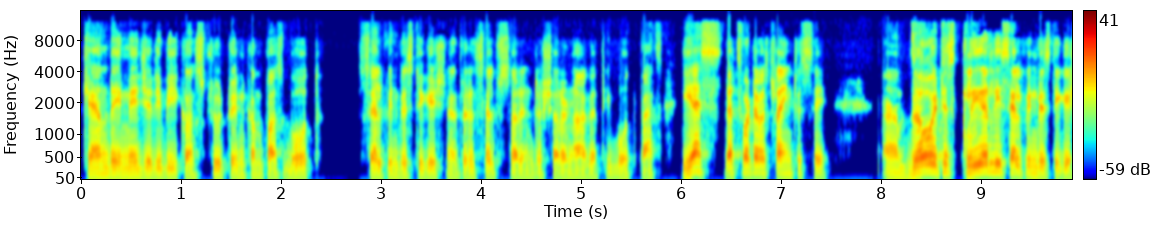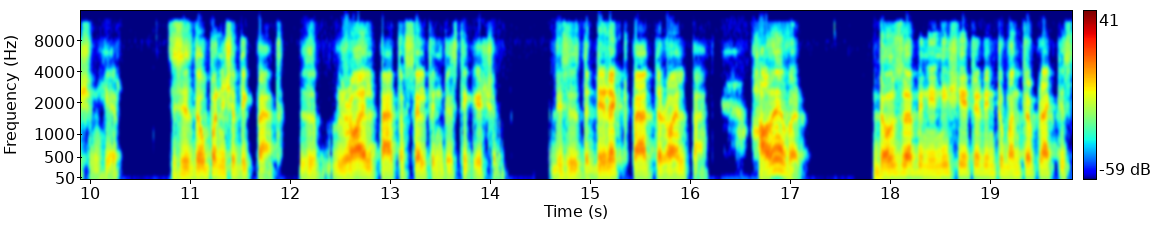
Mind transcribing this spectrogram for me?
can the imagery be construed to encompass both self-investigation as well as self-surrender, sharanagati, both paths. Yes, that's what I was trying to say. Um, though it is clearly self-investigation here, this is the Upanishadic path. This is a royal path of self-investigation. This is the direct path, the royal path. However, those who have been initiated into mantra practice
